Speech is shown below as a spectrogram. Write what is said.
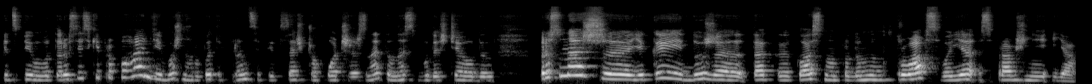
підспівувати російській пропаганді, і можна робити, в принципі, все, що хочеш. Знаєте, у нас буде ще один персонаж, е, який дуже так класно продемонстрував своє справжнє я.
